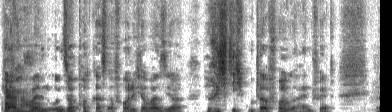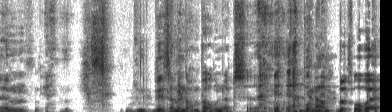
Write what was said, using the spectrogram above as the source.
Genau. Auch wenn unser Podcast erfreulicherweise ja richtig gute Erfolge einfährt. Ähm, wir sammeln noch ein paar hundert äh, Abonnenten, genau. bevor wir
